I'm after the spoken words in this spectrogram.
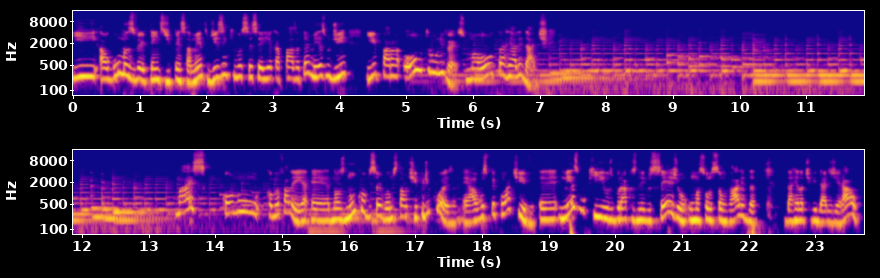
E algumas vertentes de pensamento dizem que você seria capaz até mesmo de ir para outro universo, uma outra realidade. Mas como, como eu falei, é, nós nunca observamos tal tipo de coisa. É algo especulativo. É, mesmo que os buracos negros sejam uma solução válida da relatividade geral,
